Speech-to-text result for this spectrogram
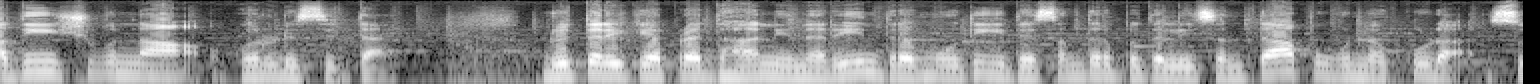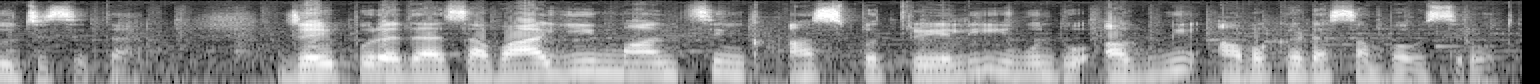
ಆದೇಶವನ್ನ ಹೊರಡಿಸಿದ್ದಾರೆ. ಮೃತರಿಗೆ ಪ್ರಧಾನಿ ನರೇಂದ್ರ ಮೋದಿ ಇದೇ ಸಂದರ್ಭದಲ್ಲಿ ಸಂತಾಪವನ್ನು ಕೂಡ ಸೂಚಿಸಿದ್ದಾರೆ. ಜೈಪುರದ ಸವಾಯಿ ಮಾನ್ಸಿಂಗ್ ಆಸ್ಪತ್ರೆಯಲ್ಲಿ ಈ ಒಂದು ಅಗ್ನಿ ಅವಘಡ ಸಂಭವಿಸಿರೋದು.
